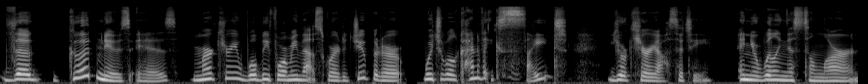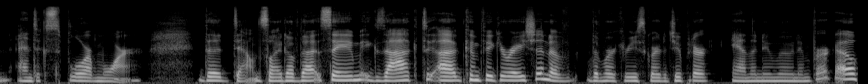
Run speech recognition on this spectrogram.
the good news is Mercury will be forming that square to Jupiter, which will kind of excite your curiosity and your willingness to learn and explore more. The downside of that same exact uh, configuration of the Mercury square to Jupiter and the new moon in Virgo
